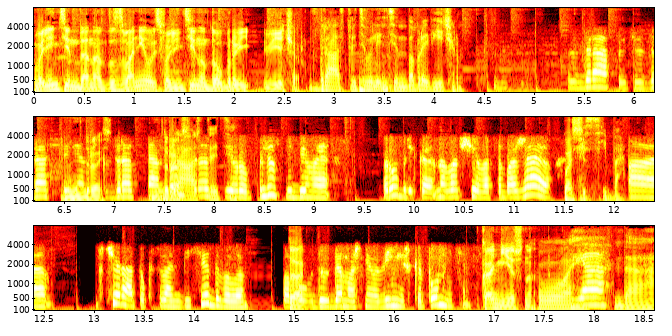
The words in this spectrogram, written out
Валентина до нас дозвонилась. Валентина, добрый вечер. Здравствуйте, Валентин, добрый вечер. Здравствуйте, здравствуйте, Леночка, Здрасте. здравствуйте, Антон, Здравствуйте. здравствуйте, Юра. Плюс любимая рубрика, ну вообще вас обожаю. Спасибо. Спасибо. А, вчера только с вами беседовала по Так. поводу домашнего винишка, помните? Конечно. Ой, Я- да.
